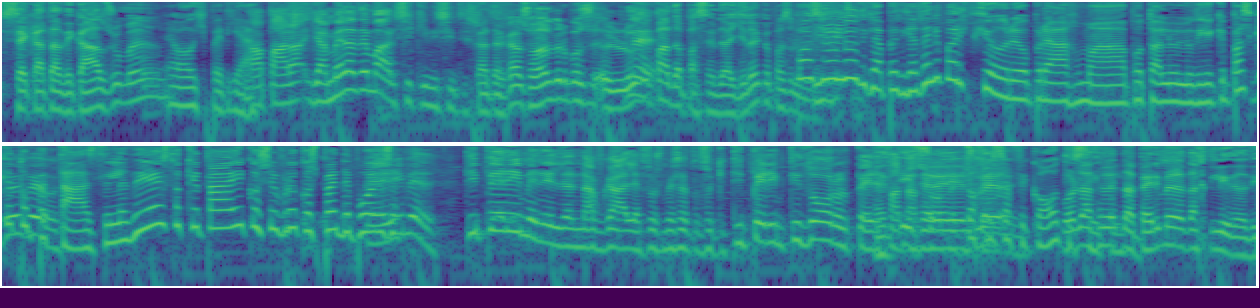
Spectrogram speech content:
Σε καταδικάζουμε. Ε, όχι, παιδιά. Απαρά... Για μένα δεν μ' άρεσε η κίνησή της. Καταρχάς, ο άνθρωπος λουλούδι Ναι. πάντα πας σε μια γυναίκα, πας Πώ λουλούδια, παιδιά, δεν υπάρχει πιο ωραίο πράγμα από τα λουλούδια και πας και το Βεβαίως. πετάς. Δηλαδή, έστω και τα 20 ευρώ, 25 που έδωσε. Περίμενε. Τι περίμενε δηλαδή, να βγάλει αυτός μέσα από το αυτοκίνητο. Τι, περί... τι δώρο Ε, παίρνει, φανταζόμαι. Το χρυσαφικό της Μπορεί να ήθελε. θέλετε να περίμενε δαχτυλίδι, να τη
